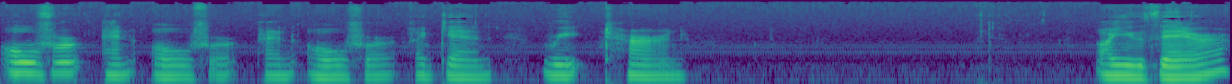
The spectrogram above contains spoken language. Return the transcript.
Over and over and over again, return. Are you there?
